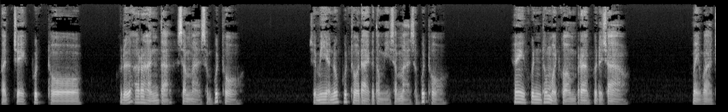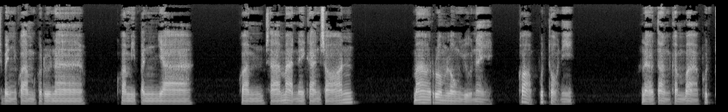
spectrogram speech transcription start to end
ปัจเจกพุทโธ หรืออรหันตะสัมมาสัมพุทโธ จะมีอนุพุทโธได้ก็ต้องมีสัมมาสัมพุทโธ ให้คุณทั้งหมดของพระพุทธเจ้า ไม่ว่าจะเป็นความกรุณา ความมีปัญญา ความสามารถในการสอน มารวมลงอยู่ในข้อพุทโธนี้ แล้วตั้งคำว่าพุทโธ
